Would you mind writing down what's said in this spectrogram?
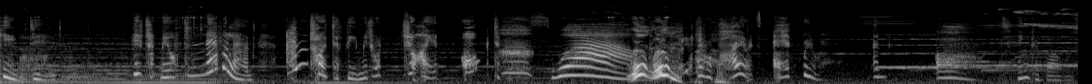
He did. He took me off to Neverland and tried to feed me to a giant octopus. Wow. There were pirates everywhere. And, oh, Tinkerbell was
